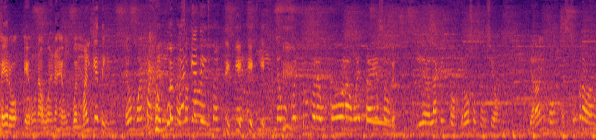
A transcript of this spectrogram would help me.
Pero es una buena, es un buen marketing. Es un buen marketing. Un buen marketing. Y le buscó el truco, le buscó la vuelta a eso. Y de verdad que encontró su función. Y ahora mismo es su trabajo.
